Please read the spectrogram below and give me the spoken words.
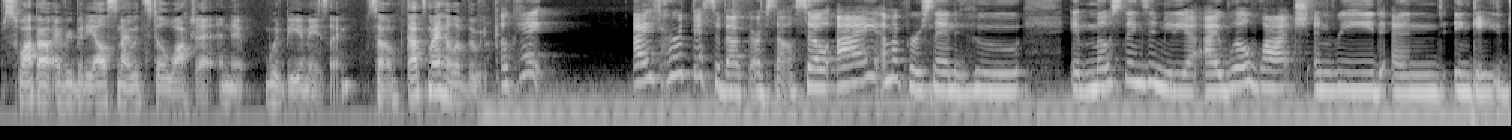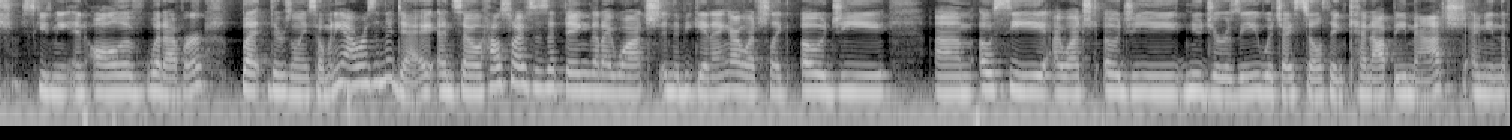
swap out everybody else and I would still watch it and it would be amazing. So, that's my hill of the week. Okay. I've heard this about Garcelle. So I am a person who, in most things in media, I will watch and read and engage, excuse me, in all of whatever, but there's only so many hours in the day. And so Housewives is a thing that I watched in the beginning. I watched like OG. Um, OC, I watched OG New Jersey, which I still think cannot be matched. I mean, the,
